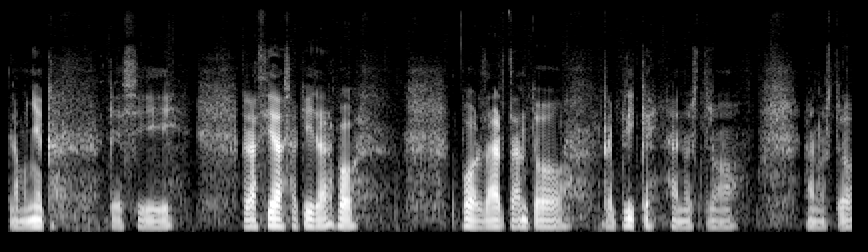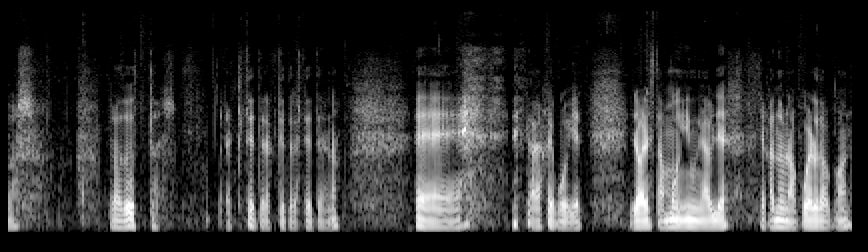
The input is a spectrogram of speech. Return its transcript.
la muñeca. Que si gracias Akira por por dar tanto replique a nuestro a nuestros productos etcétera etcétera etcétera ¿no? Eh, la verdad que muy bien y luego está muy muy hábil llegando a un acuerdo con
